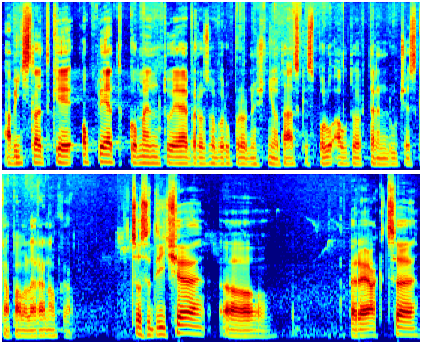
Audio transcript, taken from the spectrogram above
a výsledky opět komentuje v rozhovoru pro dnešní otázky spoluautor trendů Česka Pavel Ranocha. Co se týče uh, reakce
